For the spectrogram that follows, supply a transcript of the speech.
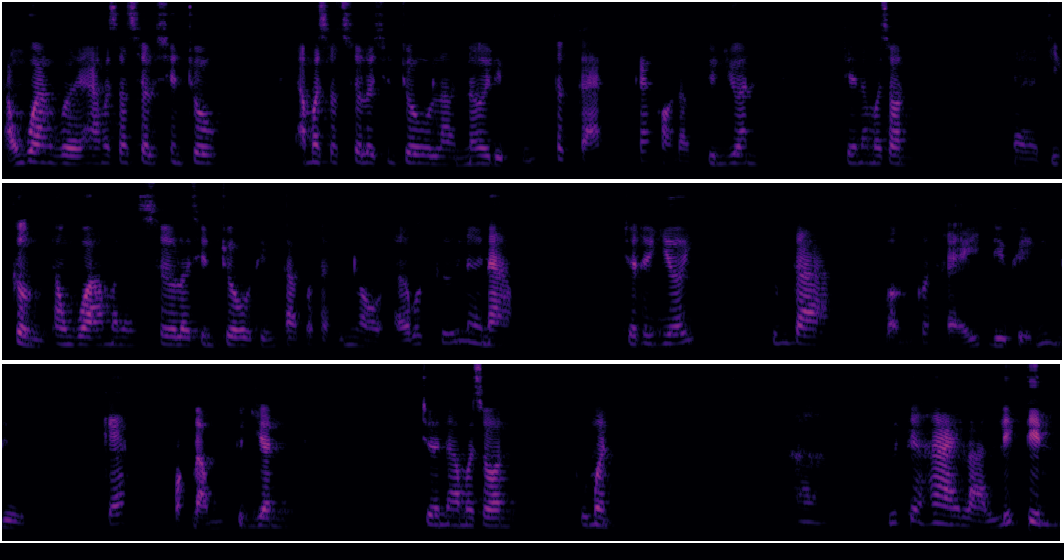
Tổng quan về Amazon Seller Central Amazon Seller Central là nơi điều khiển tất cả các hoạt động kinh doanh trên Amazon. Ờ, chỉ cần thông qua Amazon Seller Central thì chúng ta có thể ngồi ở bất cứ nơi nào trên thế giới. Chúng ta vẫn có thể điều khiển được các hoạt động kinh doanh trên Amazon của mình. À, bước thứ hai là listing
